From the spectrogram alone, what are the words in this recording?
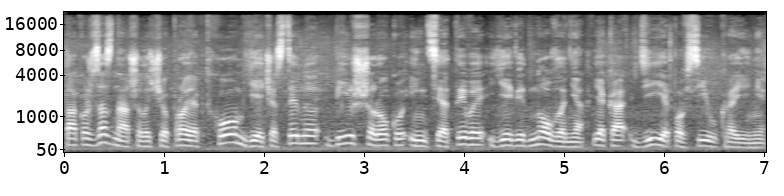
також зазначили, що проєкт Хоум є частиною більш широкої ініціативи є відновлення, яка діє по всій Україні.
